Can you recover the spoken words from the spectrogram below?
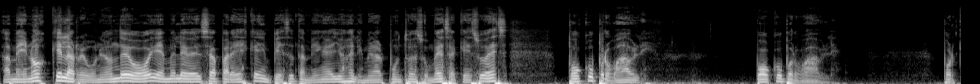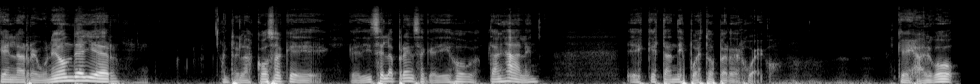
A menos que la reunión de hoy MLB desaparezca y empiece también a ellos a eliminar puntos de su mesa, que eso es poco probable. Poco probable. Porque en la reunión de ayer, entre las cosas que, que dice la prensa, que dijo Dan Halen, es que están dispuestos a perder juego. Que es algo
